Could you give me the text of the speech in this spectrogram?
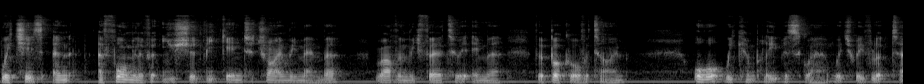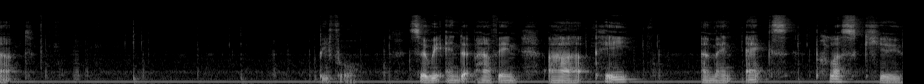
which is an, a formula that you should begin to try and remember rather than refer to it in the, the book all the time. Or we complete the square, which we've looked at before. So we end up having uh, P and then X plus Q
